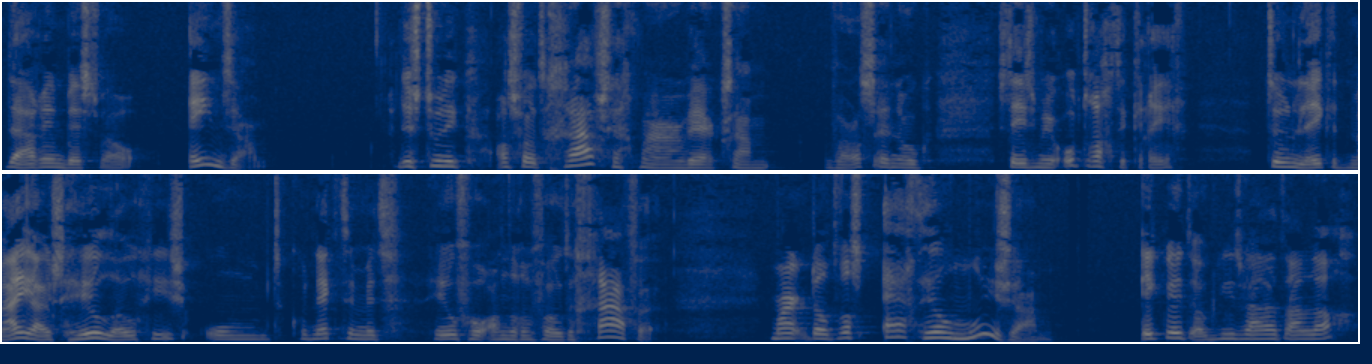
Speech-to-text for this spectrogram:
daarin best wel eenzaam. Dus toen ik als fotograaf zeg maar werkzaam was en ook steeds meer opdrachten kreeg, toen leek het mij juist heel logisch om te connecten met heel veel andere fotografen. Maar dat was echt heel moeizaam. Ik weet ook niet waar het aan lag.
